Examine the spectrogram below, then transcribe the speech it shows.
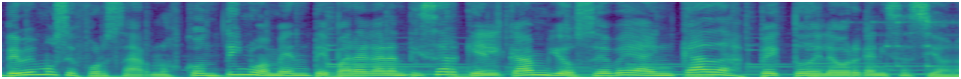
Debemos esforzarnos continuamente para garantizar que el cambio se vea en cada aspecto de la organización.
